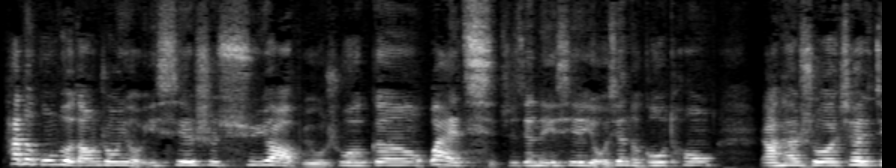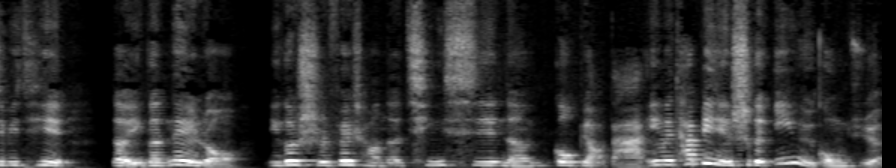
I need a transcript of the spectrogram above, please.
他的工作当中有一些是需要，比如说跟外企之间的一些邮件的沟通，然后他说 ChatGPT 的一个内容，一个是非常的清晰，能够表达，因为它毕竟是个英语工具，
